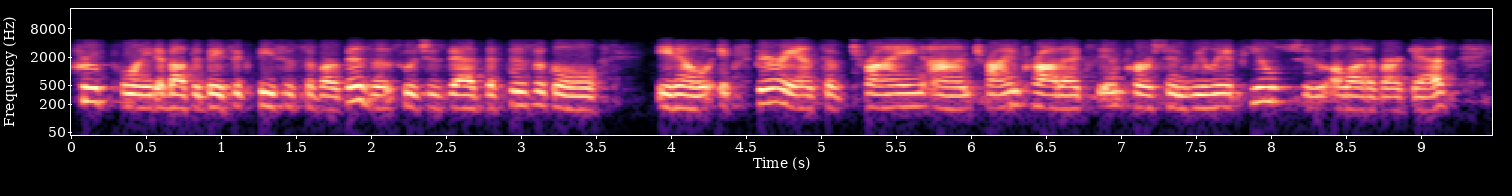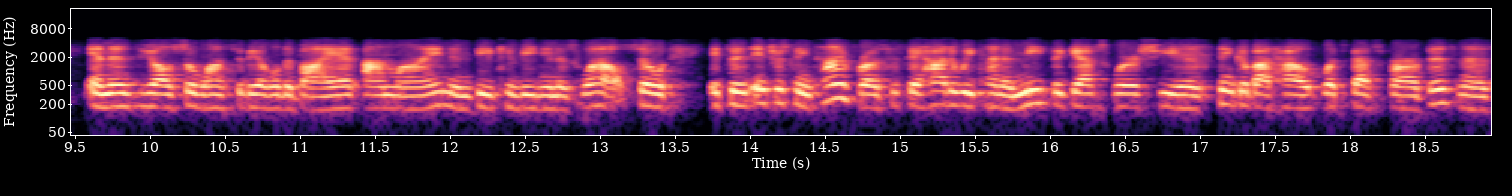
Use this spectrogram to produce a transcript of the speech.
proof point about the basic thesis of our business, which is that the physical, you know, experience of trying on trying products in person really appeals to a lot of our guests. He also wants to be able to buy it online and be convenient as well. So it's an interesting time for us to say, how do we kinda meet the guest where she is, think about what's best for our business,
